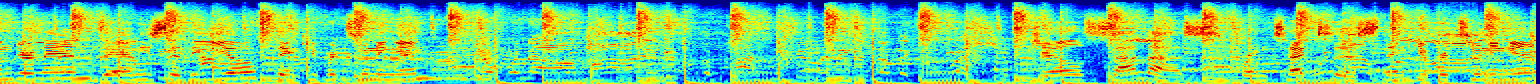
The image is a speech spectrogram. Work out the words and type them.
Wonderland, Danny Cedillo. Thank you for tuning in. Jel Salas from Texas. Thank you for tuning in.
